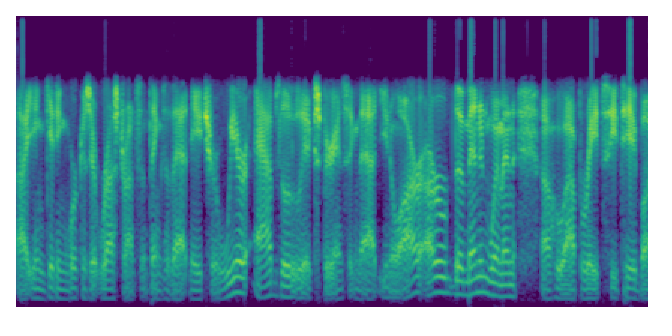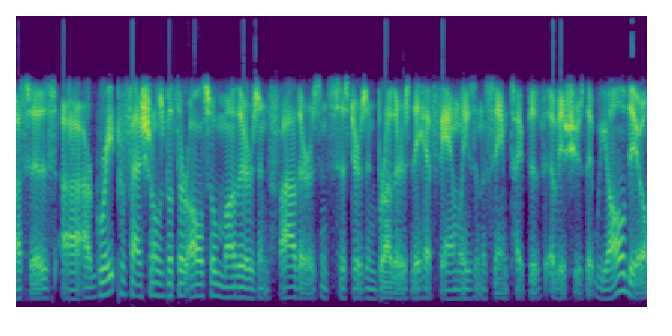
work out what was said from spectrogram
uh, in getting workers at restaurants and things of that nature. We are absolutely experiencing that. You know, our our the men and women uh, who operate CTA buses uh, are great professionals, but they're also mothers and fathers and sisters and brothers. They have families and the same type of, of issues that we all do.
